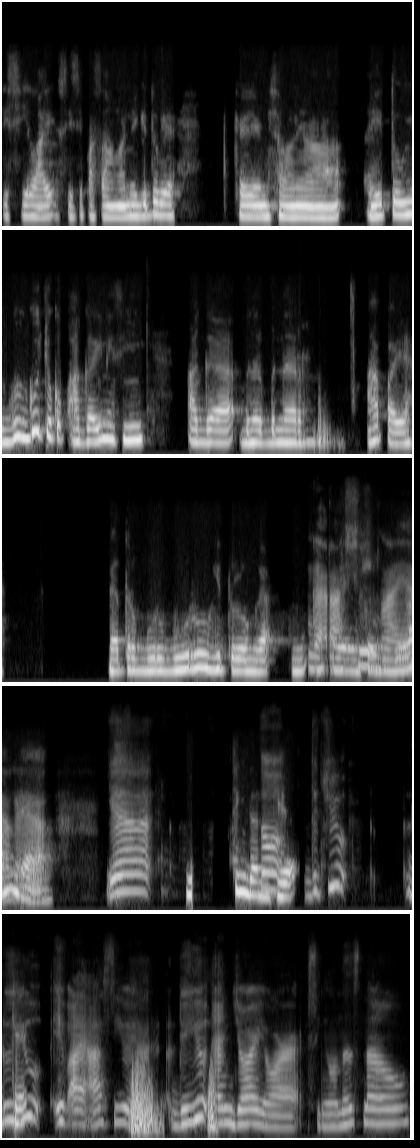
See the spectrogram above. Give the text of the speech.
sisi lain sisi pasangannya gitu kayak kayak misalnya itu gue gue cukup agak ini sih agak bener-bener apa ya nggak terburu-buru gitu loh nggak nggak ya, rushing lah ya kayak ya dan so, kayak did you do you if I ask you ya do you enjoy your singleness now?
